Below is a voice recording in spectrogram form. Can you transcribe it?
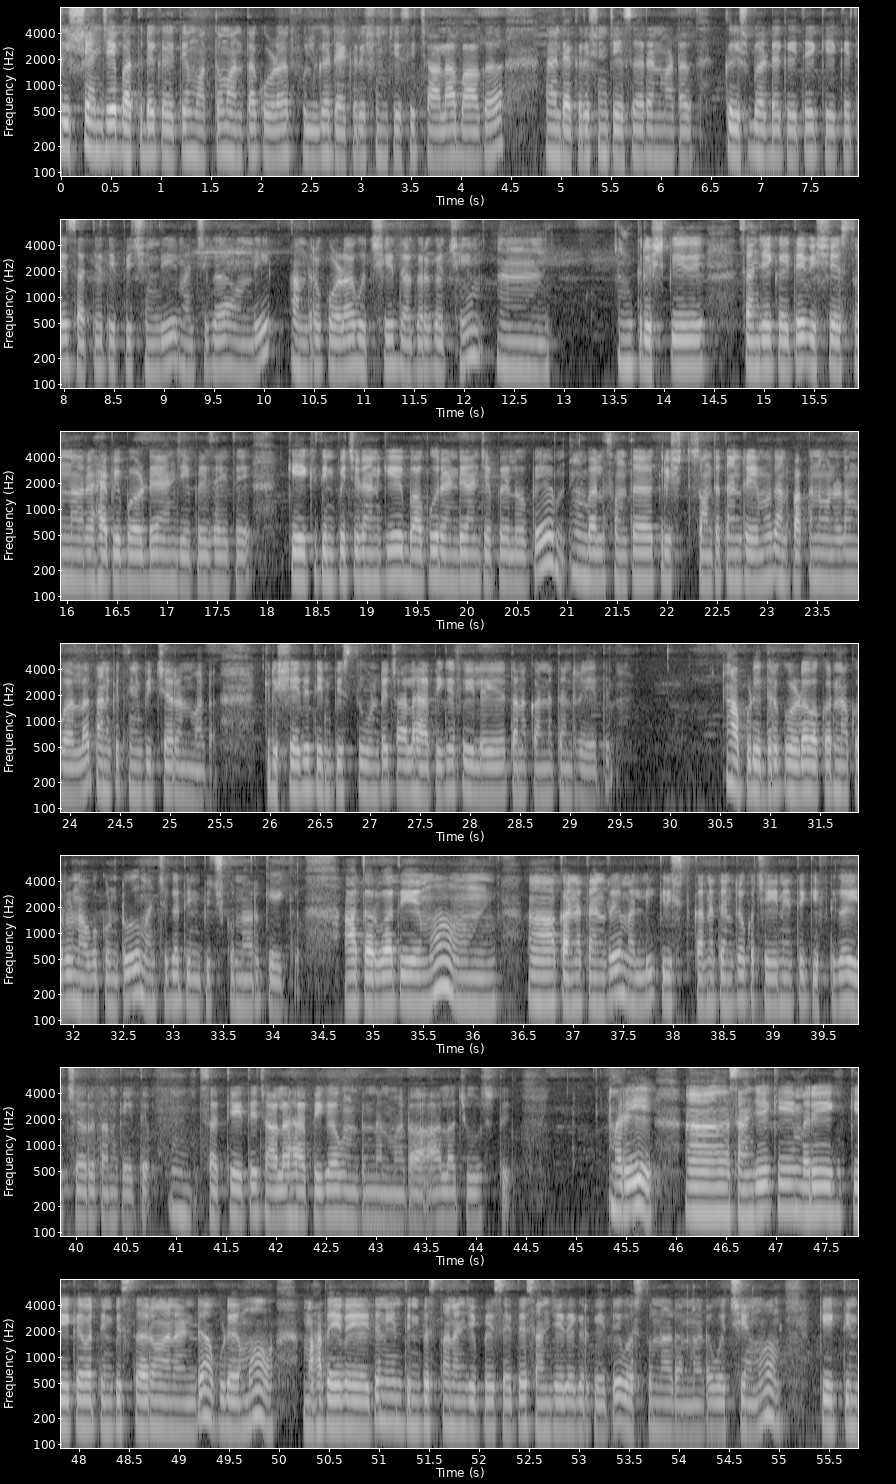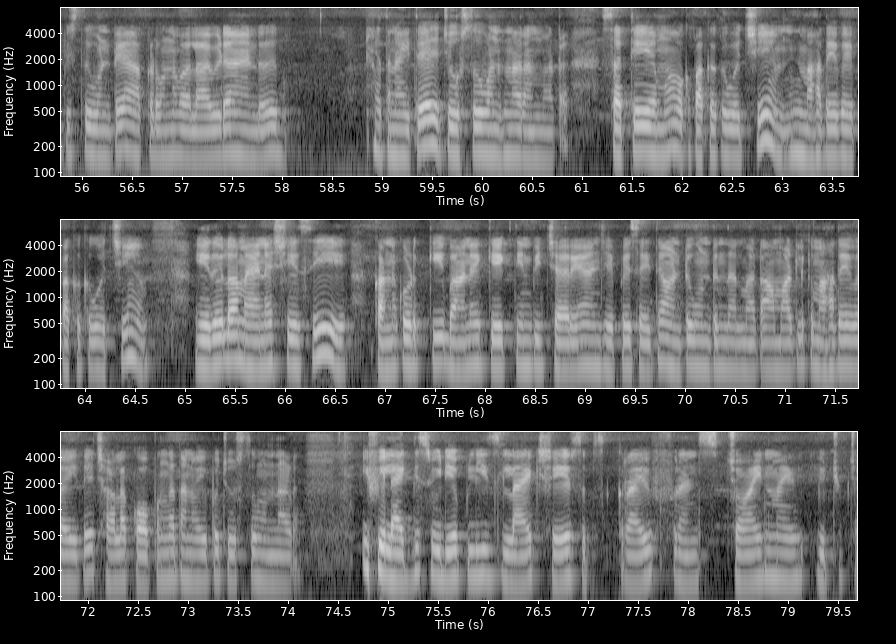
క్రిష్ సంజయ్ బర్త్డేకి అయితే మొత్తం అంతా కూడా ఫుల్గా డెకరేషన్ చేసి చాలా బాగా డెకరేషన్ చేశారనమాట క్రిష్ బర్త్డేకి అయితే కేక్ అయితే సత్య తెప్పించింది. మంచిగా ఉంది. అందరూ కూడా వచ్చి దగ్గరకు వచ్చి క్రిష్కి సంజయ్కి అయితే విష్ చేస్తున్నారు. హ్యాపీ బర్త్డే అని చెప్పేసి అయితే. కేక్ తినిపించడానికి బాబు రండి అని చెప్పే లోపే వాళ్ళ సొంత క్రిష్ సొంత తండ్రి ఏమో తన పక్కన ఉండడం వల్ల తనకి తినిపించారనమాట క్రిష్ అయితే తినిపిస్తూ ఉంటే చాలా హ్యాపీగా ఫీల్ అయ్యారు తన కన్న తండ్రి అయితే. అప్పుడు ఇద్దరు కూడా ఒకరినొకరు నవ్వుకుంటూ మంచిగా తినిపించుకున్నారు కేక్. ఆ తర్వాత ఏమో కన్న తండ్రి మళ్ళీ క్రిష్ కన్న తండ్రి ఒక చైన్ అయితే గిఫ్ట్గా ఇచ్చారు తనకైతే. సత్య అయితే చాలా హ్యాపీగా ఉంటుందన్నమాట అలా చూస్తే. మరి సంజయ్కి మరి కేక్ ఎవరు తినిపిస్తారు అని అంటే అప్పుడేమో మహాదేవయ్య అయితే నేను తినిపిస్తానని చెప్పేసి అయితే సంజయ్ దగ్గరికి అయితే వస్తున్నాడు అనమాట వచ్చేమో కేక్ తినిపిస్తూ ఉంటే అక్కడ ఉన్న వాళ్ళ ఆవిడ అండ్ ఇతనైతే చూస్తూ ఉంటున్నారనమాట సత్య ఏమో ఒక పక్కకు వచ్చి మహాదేవ్ పక్కకు వచ్చి ఏదోలా మేనేజ్ చేసి కన్న కొడుక్కి బాగానే కేక్ తినిపించారే అని చెప్పేసి అయితే అంటూ ఉంటుందన్నమాట. ఆ మాటలకి మహాదేవ్ అయితే చాలా కోపంగా తన వైపు చూస్తూ ఉన్నాడు. If you like this video please like share subscribe friends join my YouTube channel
